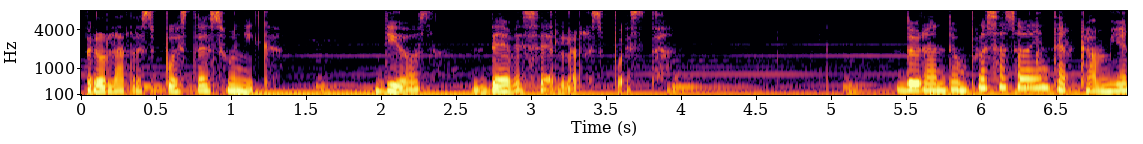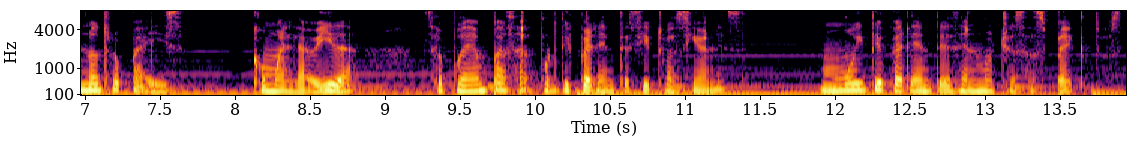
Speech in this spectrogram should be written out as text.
pero la respuesta es única. Dios debe ser la respuesta. Durante un proceso de intercambio en otro país, como en la vida, se pueden pasar por diferentes situaciones, muy diferentes en muchos aspectos.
